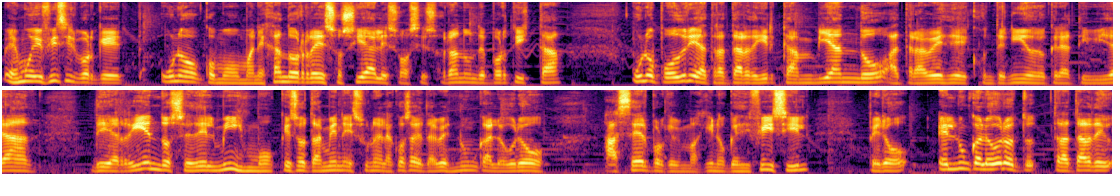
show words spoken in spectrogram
es muy difícil porque uno como manejando redes sociales o asesorando a un deportista, uno podría tratar de ir cambiando a través de contenido de creatividad, de riéndose de él mismo, que eso también es una de las cosas que tal vez nunca logró hacer porque me imagino que es difícil, pero él nunca logró tratar de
